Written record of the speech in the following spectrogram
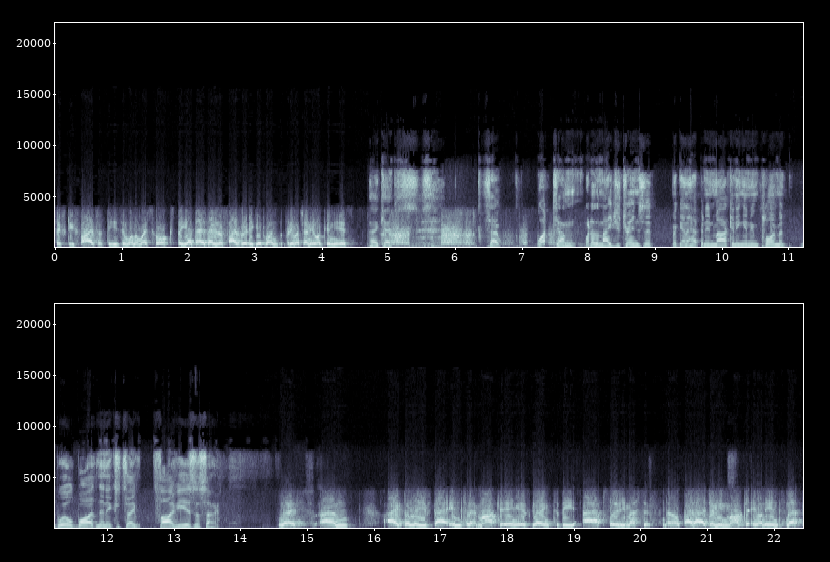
55 of these in one of my talks. But yeah, those those are five really good ones that pretty much anyone can use. Okay. So, what um, what are the major trends that are going to happen in marketing and employment worldwide in the next, say, five years or so? Nice. Um, I believe that internet marketing is going to be absolutely massive. Now, by that, I don't mean marketing on the internet.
